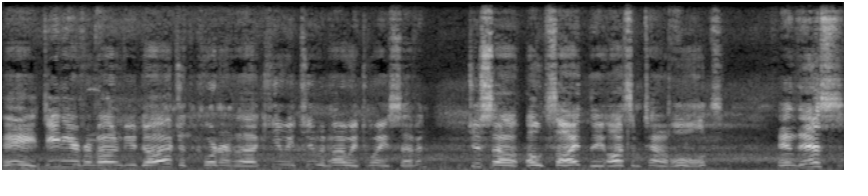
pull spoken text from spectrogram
Hey, Dean here from Mountain View Dodge at the corner of the QE2 and Highway 27, just uh, outside the awesome town of Olds. And this,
